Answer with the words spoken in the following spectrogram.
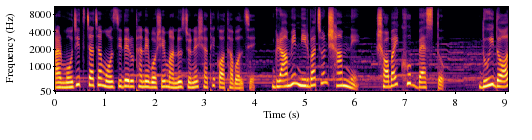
আর মজিদ চাচা মসজিদের উঠানে বসে মানুষজনের সাথে কথা বলছে। গ্রামের নির্বাচন সামনে সবাই খুব ব্যস্ত। দুই দল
